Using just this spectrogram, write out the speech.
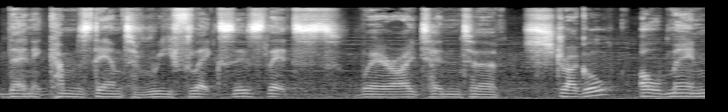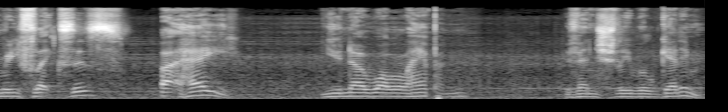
then it comes down to reflexes. That's where I tend to struggle. Old man reflexes. But hey, you know what'll happen. Eventually we'll get him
